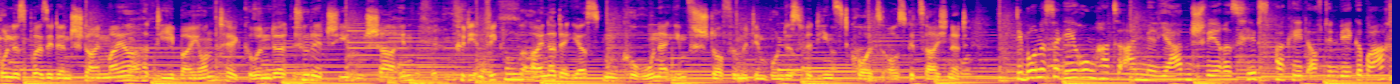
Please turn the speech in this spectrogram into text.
Bundespräsident Steinmeier hat die BioNTech-Gründer Türeci und Shahin für die Entwicklung einer der ersten Corona-Impfstoffe mit dem Bundesverdienstkreuz ausgezeichnet. Die Bundesregierung hatte ein milliardenschweres Hilfspaket auf den Weg gebracht,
